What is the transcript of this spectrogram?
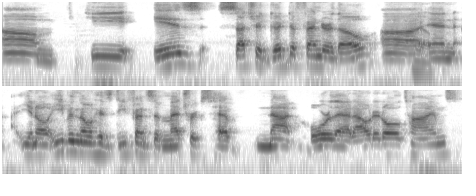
Um, he is such a good defender, though, uh, Yeah. and you know, even though his defensive metrics have not bore that out at all times,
